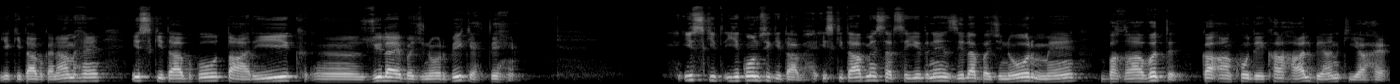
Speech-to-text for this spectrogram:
ये किताब का नाम है। इस किताब को तारीख ज़िला बजनौर भी कहते हैं। इस ये कौन सी किताब है? इस किताब में सर सैद ने ज़िला बजनौर में बगावत का आँखों देखा हाल बयान किया है।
